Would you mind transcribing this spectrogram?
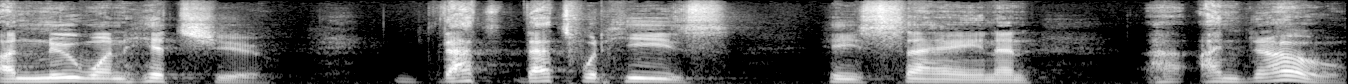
a new one hits you. That's, that's what he's, he's saying. And uh, I know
